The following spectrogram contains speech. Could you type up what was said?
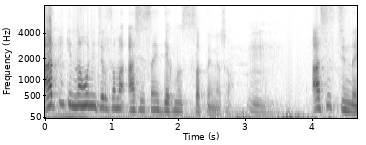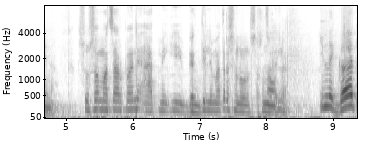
आत्मिकी नहुने जेलसम्म आशिष चाहिँ देख्नु सक्दैन छ उम्। आशिष चिन्दैन। सुसमाचार पनि आत्मिकी व्यक्तिले मात्र सुनाउन सक्छ किनले गए त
